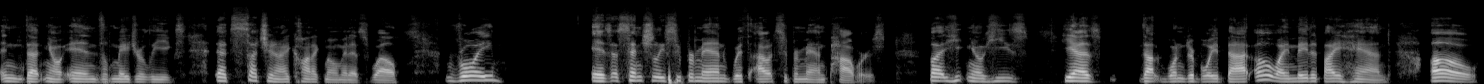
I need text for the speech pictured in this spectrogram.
in that, you know, in the major leagues. That's such an iconic moment as well. Roy is essentially Superman without Superman powers. But he, you know, he's he has that Wonder Boy bat. Oh, I made it by hand. Oh,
